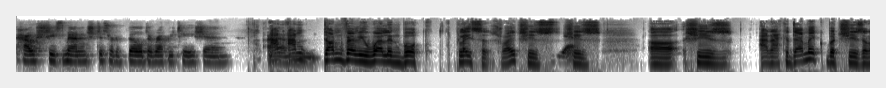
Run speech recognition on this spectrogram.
how she's managed to sort of build a reputation. And, and um, done very well in both places right? She's she's uh she's an academic but she's an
